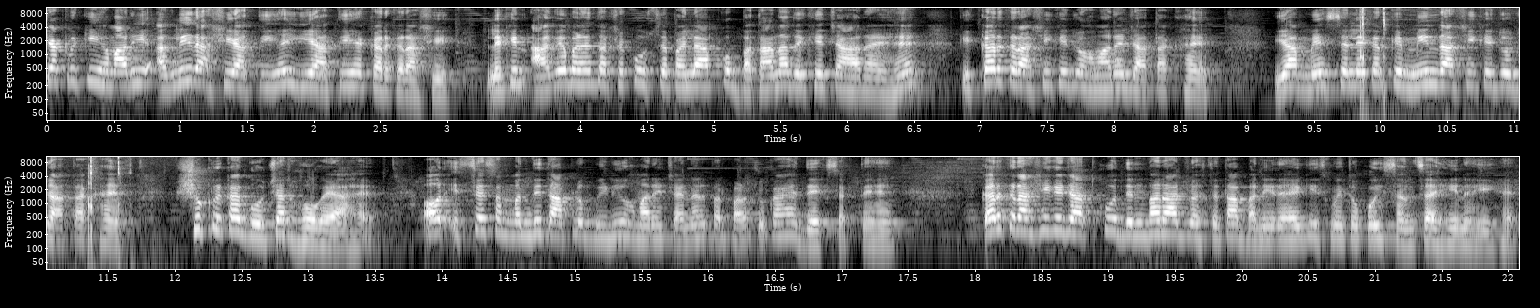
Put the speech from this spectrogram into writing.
चक्र की हमारी अगली राशि आती है, ये आती है कर्क राशि। लेकिन आगे बढ़े दर्शकों, उससे पहले आपको बताना देखिए, चाह रहे हैं कि कर्क राशि के जो हमारे जातक हैं या मेष से लेकर के मीन राशि के जो जातक हैं, शुक्र का गोचर हो गया है। और इससे संबंधित आप लोग वीडियो हमारे चैनल पर पढ़ चुका है, देख सकते हैं। कर्क राशि के जातकों दिन भर आज व्यस्तता बनी रहेगी, इसमें तो कोई संशय ही नहीं है।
